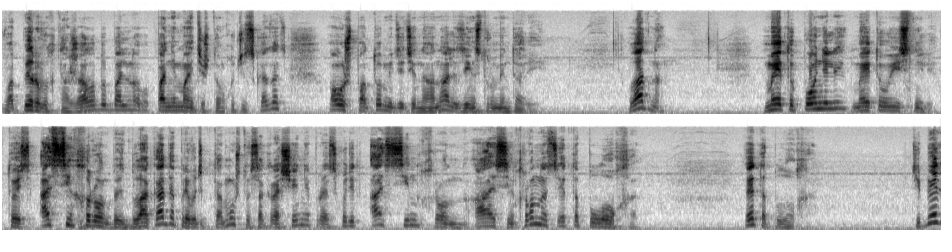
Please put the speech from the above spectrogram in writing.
во-первых, на жалобы больного, понимаете, что он хочет сказать, а уж потом идите на анализы и инструментарии. Ладно? Мы это поняли, мы это уяснили. То есть асинхрон, то есть блокада приводит к тому, что сокращение происходит асинхронно. А асинхронность это плохо. Это плохо. Теперь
